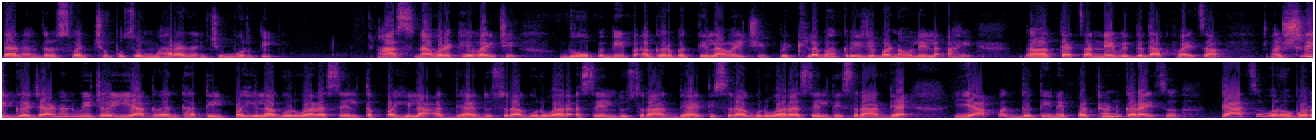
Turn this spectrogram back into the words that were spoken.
त्यानंतर स्वच्छ पुसून महाराजांची मूर्ती आसनावर ठेवायची धूप दीप अगरबत्ती लावायची पिठलं भाकरी जे बनवलेलं आहे त्याचा नैवेद्य दाखवायचा. श्री गजानन विजय या ग्रंथातील पहिला गुरुवार असेल तर पहिला अध्याय दुसरा गुरुवार असेल दुसरा अध्याय तिसरा गुरुवार असेल तिसरा अध्याय या पद्धतीने पठण करायचं. त्याचबरोबर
